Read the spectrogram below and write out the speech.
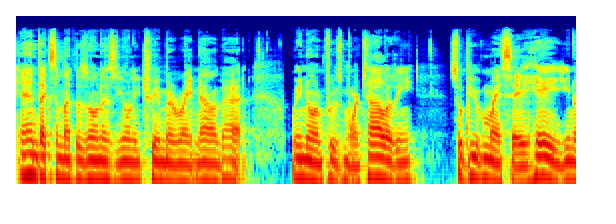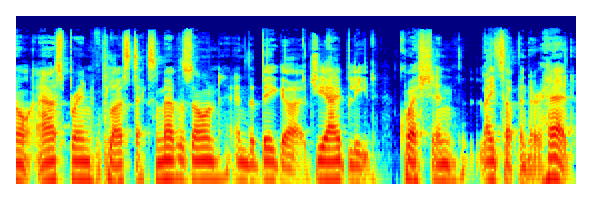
and dexamethasone is the only treatment right now that we know improves mortality so people might say hey you know aspirin plus dexamethasone and the big uh, gi bleed question lights up in their head.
